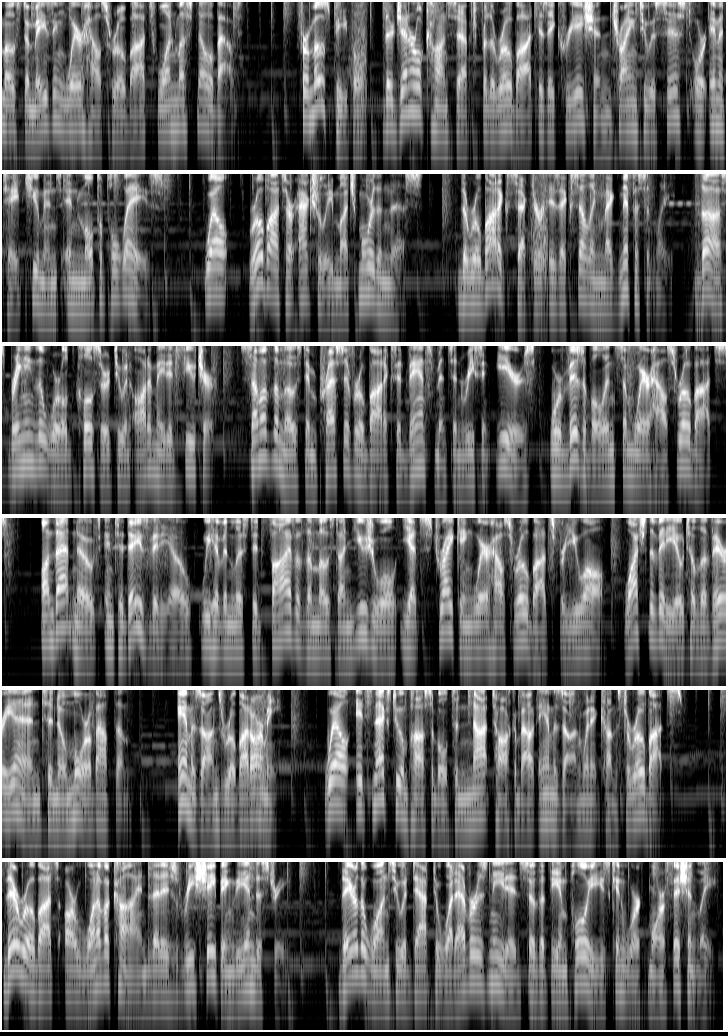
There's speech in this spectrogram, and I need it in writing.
Most amazing warehouse robots one must know about. For most people, their general concept for the robot is a creation trying to assist or imitate humans in multiple ways. Well, robots are actually much more than this. The robotics sector is excelling magnificently, thus bringing the world closer to an automated future. Some of the most impressive robotics advancements in recent years were visible in some warehouse robots. On that note, in today's video, we have enlisted five of the most unusual yet striking warehouse robots for you all. Watch the video till the very end to know more about them. Amazon's Robot Army Well, it's next to impossible to not talk about Amazon when it comes to robots. Their robots are one of a kind that is reshaping the industry. They are the ones who adapt to whatever is needed so that the employees can work more efficiently.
